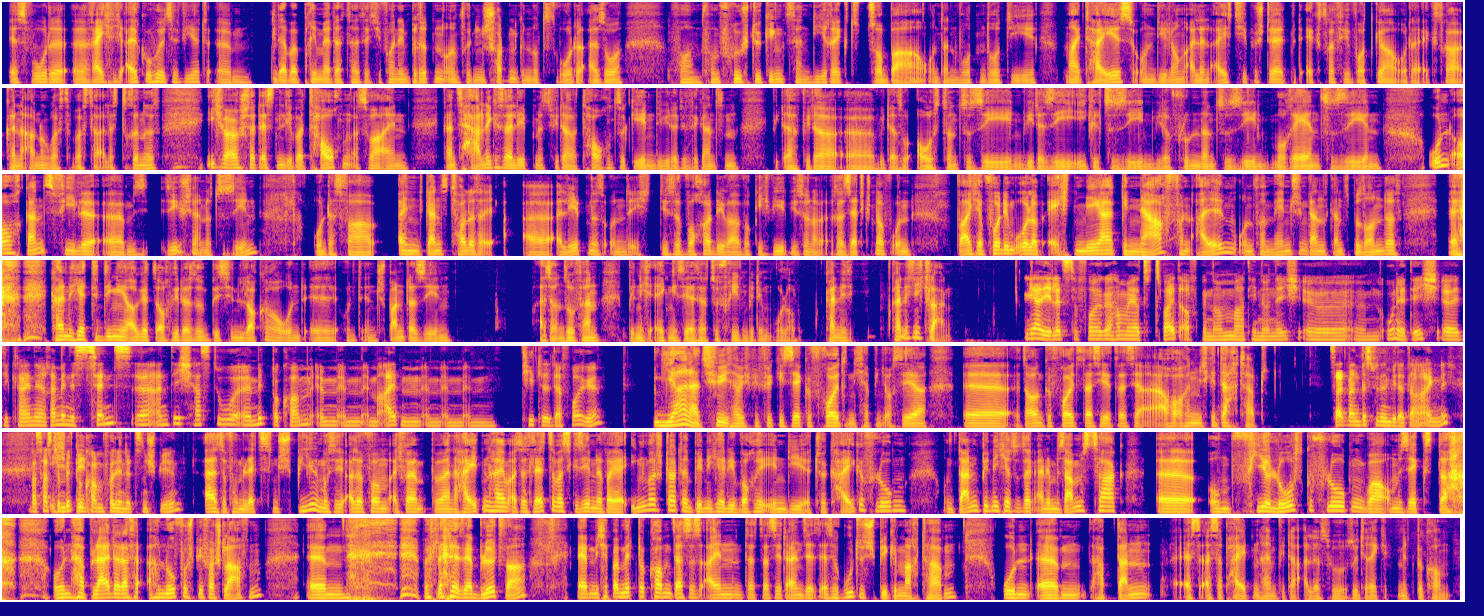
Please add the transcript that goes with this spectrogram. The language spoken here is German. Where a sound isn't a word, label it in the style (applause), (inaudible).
Es wurde äh, reichlich Alkohol serviert. Ähm, der aber primär tatsächlich von den Briten und von den Schotten genutzt wurde. Also vom, vom Frühstück ging es dann direkt zur Bar und dann wurden dort die Mai Tais und die Long Island Ice Tea bestellt mit extra viel Wodka oder extra, keine Ahnung, was, was da alles drin ist. Ich war stattdessen lieber tauchen. Es war ein ganz herrliches Erlebnis, wieder tauchen zu gehen, die wieder diese ganzen, wieder, wieder, äh, wieder so Austern zu sehen, wieder Seeigel zu sehen, wieder Flundern zu sehen, Moränen zu sehen und auch ganz viele ähm, Seesterne zu sehen. Und das war ein ganz tolles äh, Erlebnis und ich, diese Woche, die war wirklich wie, wie so ein Reset-Knopf und war ich ja vor dem Urlaub echt mehr genervt von allem und von Menschen ganz, ganz besonders, (laughs) äh, kann ich jetzt die Dinge auch jetzt auch wieder so ein bisschen lockerer und, äh, und entspannter sehen. Also insofern bin ich eigentlich sehr, sehr zufrieden mit dem Urlaub. Kann ich, kann ich nicht klagen. Ja, die letzte Folge haben wir ja zu zweit aufgenommen, Martin und ich, äh, ähm, ohne dich. Äh, die kleine Reminiszenz äh, an dich hast du äh, mitbekommen im, im, im Alben, im, im, im Titel der Folge. Ja, natürlich habe ich mich wirklich sehr gefreut und ich habe mich auch sehr äh, daran gefreut, dass ihr, dass ihr auch an mich gedacht habt. Seit wann bist du denn wieder da eigentlich? Was hast du ich mitbekommen bin, von den letzten Spielen? Also vom letzten Spiel muss ich, also vom, ich war bei Heidenheim, also das letzte, was ich gesehen habe, war ja Ingolstadt, dann bin ich ja die Woche in die Türkei geflogen und dann bin ich ja sozusagen an einem Samstag äh, um vier losgeflogen, war um sechs da (laughs) und habe leider das Hannover-Spiel verschlafen, ähm, (laughs) was leider sehr blöd war. Ähm, ich habe mitbekommen, dass es ein, dass, dass sie da ein sehr, sehr, gutes Spiel gemacht haben und ähm, habe dann erst, erst ab Heidenheim wieder alles so, so direkt mitbekommen.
